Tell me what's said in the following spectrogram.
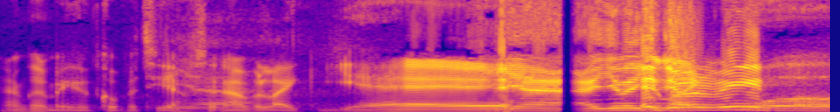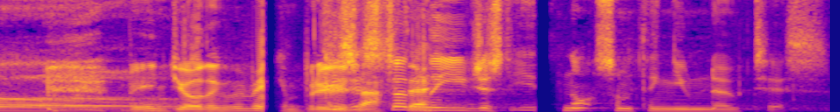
I'm going to make a cup of tea after, and I'll be like, yeah. Yeah, you know, you know what I mean? Whoa. Me and Jordan, we're making brews after. suddenly you just, it's not something you notice.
